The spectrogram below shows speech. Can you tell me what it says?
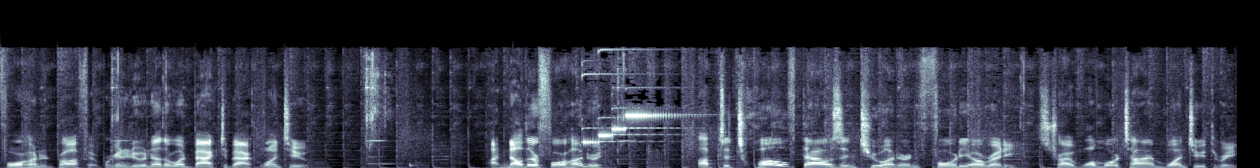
400 profit. We're gonna do another one back to back. One two. Another 400 up to 12,240 already. Let's try one more time. One two three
